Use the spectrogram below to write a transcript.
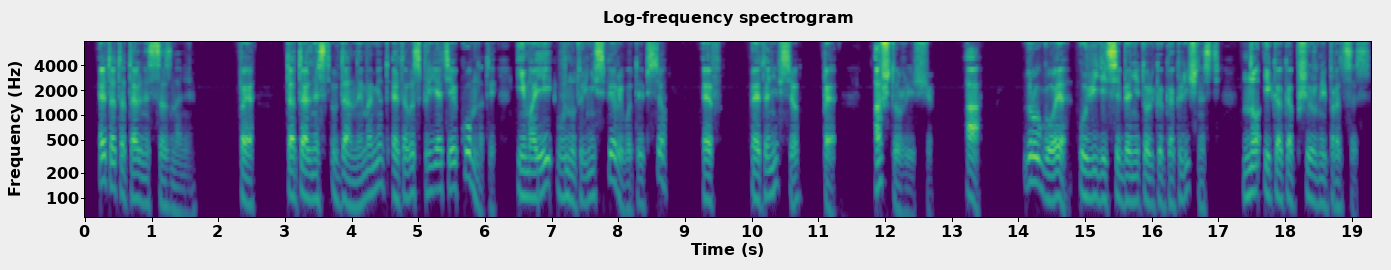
— это тотальность сознания. П. Тотальность в данный момент — это восприятие комнаты и моей внутренней сферы. Вот и все. Ф. Это не все. П. А что же еще? А. Другое — увидеть себя не только как личность, но и как обширный процесс.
